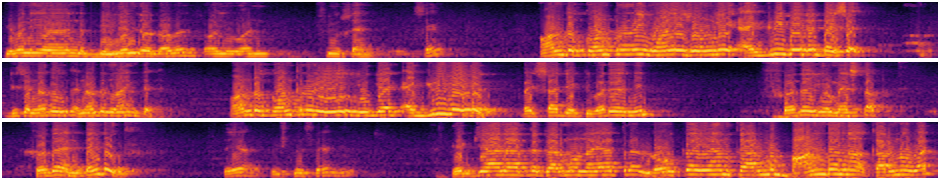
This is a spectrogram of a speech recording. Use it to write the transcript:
Even you earn billions of dollars or you earn few cents. Say, on the contrary, one is only aggravated by say. This is another another line there. On the contrary, you get aggravated by its adjective. What does it mean? Further you are messed up, further entangled. There, Krishna says, yeah. यज्ञानार्थ कर्मो नयात्र लोकयाम कर्म karma कर्म वत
